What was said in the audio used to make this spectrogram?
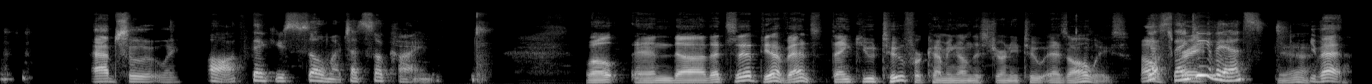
Absolutely. Oh, thank you so much. That's so kind. Well, and uh, that's it. Yeah, Vance, thank you too for coming on this journey too, as always. Oh, yes, thank great. you, Vance. Yeah, you bet.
